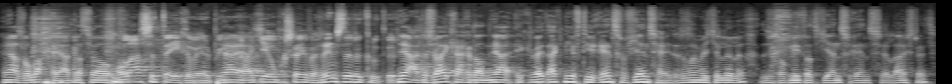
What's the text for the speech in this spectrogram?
ja, dat is wel lachen. Ja, dat is wel. De laatste tegenwerping. Ja, had je opgeschreven, Rens de recruiter. Ja, dus wij krijgen dan... Ja, ik weet eigenlijk niet of die Rens of Jens heet. Dus dat is een beetje lullig. Dus ik hoop niet dat Jens Rens eh, luistert.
